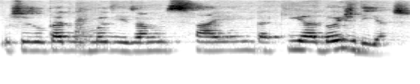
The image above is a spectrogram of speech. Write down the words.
os resultados dos meus exames saem daqui a dois dias.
